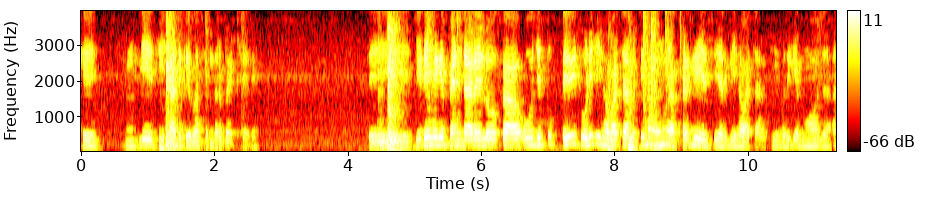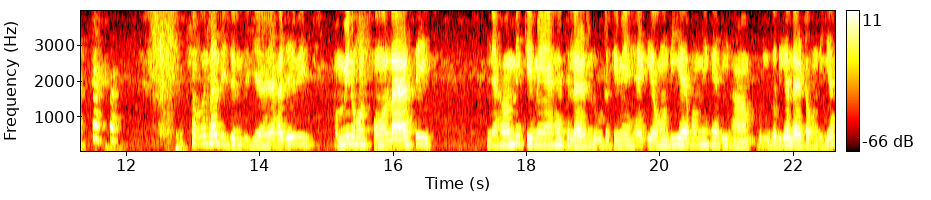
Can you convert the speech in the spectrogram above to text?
ਕੇ ਏਸੀ ਛੱਡ ਕੇ ਬਸ ਅੰਦਰ ਬੈਠੇ ਰਹੇ। ਤੇ ਜਿਹੜੇ ਹੈਗੇ ਪਿੰਡ ਵਾਲੇ ਲੋਕ ਆ, ਉਹ ਜੇ ਧੁੱਪੇ ਵੀ ਥੋੜੀ ਜਿਹੀ ਹਵਾ ਚੱਲ ਪਈ ਨਾ, ਉਹਨੂੰ ਆਖਣਗੇ ਏਸੀ ਵਰਗੀ ਹਵਾ ਚੱਲਦੀ ਹੈ ਵਧੀਆ ਮੌਜ ਆ। ਉਹਨਾਂ ਦੀ ਜ਼ਿੰਦਗੀ ਆ, ਹਜੇ ਵੀ ਮੰਮੀ ਨੂੰ ਹੁਣ ਫੋਨ ਲਾਇਆ ਸੀ। ਮੈਂ ਮੰਮੀ, ਕਿਵੇਂ ਆ? ਤੇ ਲਾਈਟ ਲੂਟ ਕਿਵੇਂ ਹੈਗੀ? ਆਉਂਦੀ ਹੈ ਮੰਮੀ ਕਹਿੰਦੀ, ਹਾਂ, ਪੂਰੀ ਵਧੀਆ ਲਾਈਟ ਆਉਂਦੀ ਆ।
